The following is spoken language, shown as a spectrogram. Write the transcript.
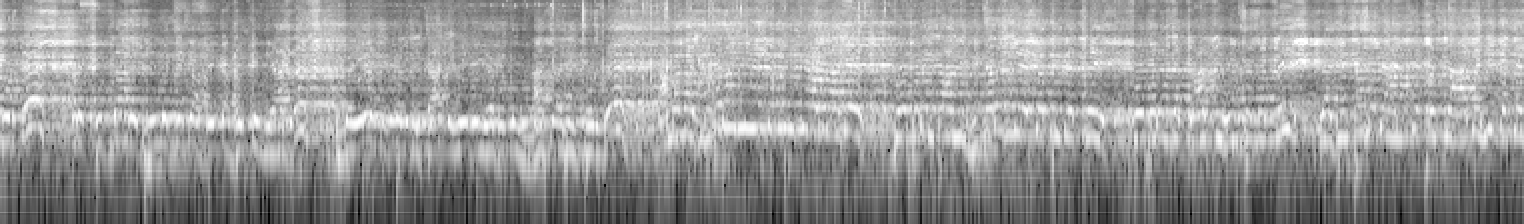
छोड़ दे अरे खुदा रे धीमे भीमजी क्या बेटा है तू याद रख गए टेकल के जात ने की अब तू नाचारी छोड़ दे हमारा जितना भी है कभी क्या आम्हाला विचारांनी एकत्री द्यावं लागेल. जोपर्यंत आम्ही विचारांनी एकत्री देत नाही तोपर्यंत क्रांती हो शकत नाही. या देशामध्ये हमसे प्रश्न आज ही करते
